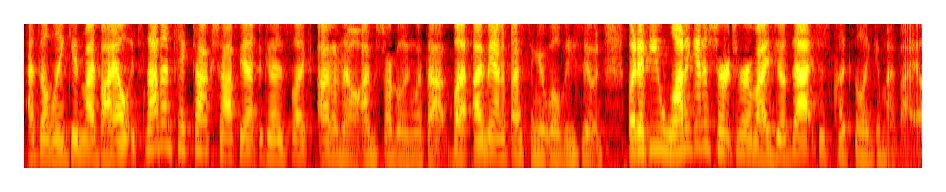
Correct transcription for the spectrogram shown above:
at the link in my bio. It's not on TikTok shop yet because, like, I don't know, I'm struggling with that, but I'm manifesting it will be soon. But if you want to get a shirt to remind you of that, just click the link in my bio.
